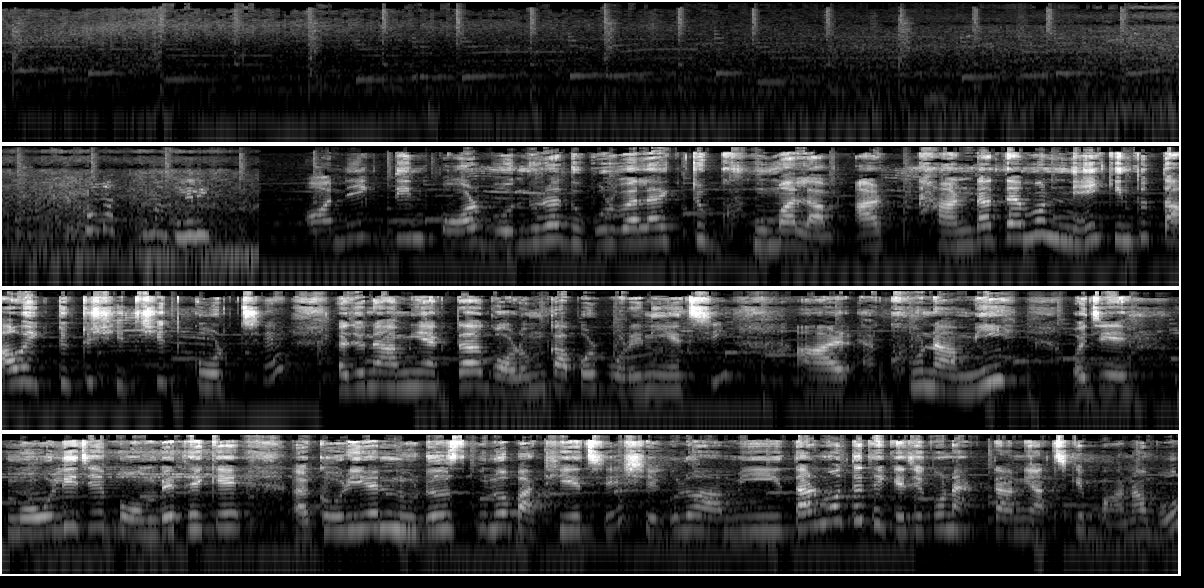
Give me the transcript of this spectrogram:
অনেক দিন পর বন্ধুরা দুপুরবেলা একটু ঘুমালাম, আর ঠান্ডা তেমন নেই, কিন্তু তাও একটু একটু শীত শীত করছে, তাই জন্য আমি একটা গরম কাপড় পরে নিয়েছি, আর এখন আমি ওই যে মৌলি যে বোম্বে থেকে কোরিয়ান নুডলসগুলো পাঠিয়েছে, সেগুলো আমি, তার মধ্যে থেকে যে কোনো একটা আমি আজকে বানাবো।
